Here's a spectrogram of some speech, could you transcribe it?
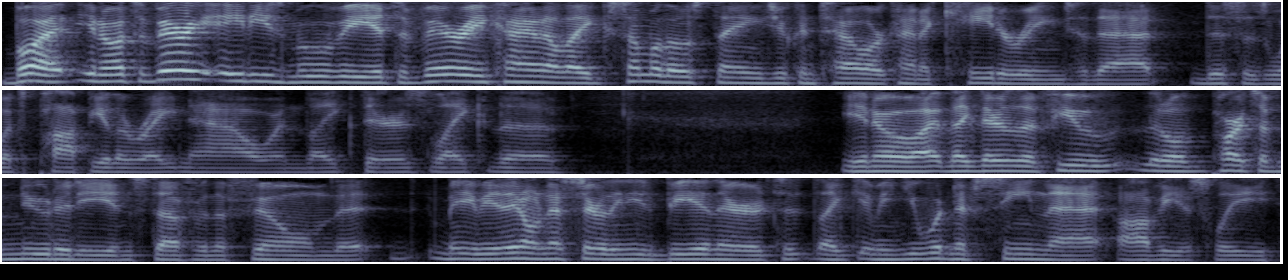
but you know, it's a very '80s movie. It's a very kind of like some of those things you can tell are kind of catering to that. This is what's popular right now, and like there's like the, you know, I, like there's a few little parts of nudity and stuff in the film that maybe they don't necessarily need to be in there to like. I mean, you wouldn't have seen that obviously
